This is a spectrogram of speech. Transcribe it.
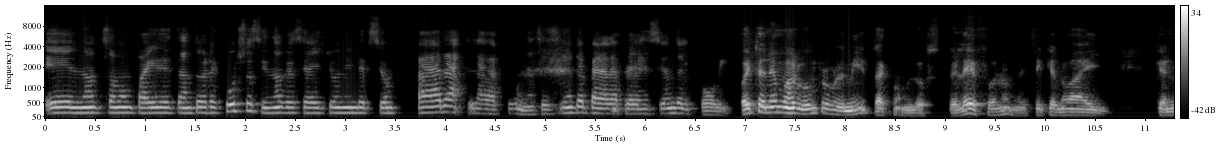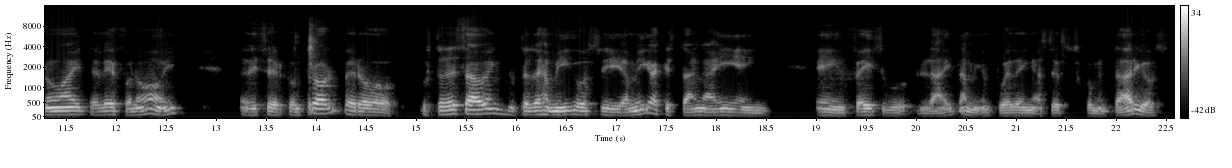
eh, no somos un país de tantos recursos, sino que se ha hecho una inversión para la vacuna, se siente para la prevención del COVID. Hoy tenemos algún problemita con los teléfonos, me dicen que no hay, que no hay teléfono hoy, me dice el control, pero ustedes saben, ustedes amigos y amigas que están ahí en, en Facebook Live también pueden hacer sus comentarios.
